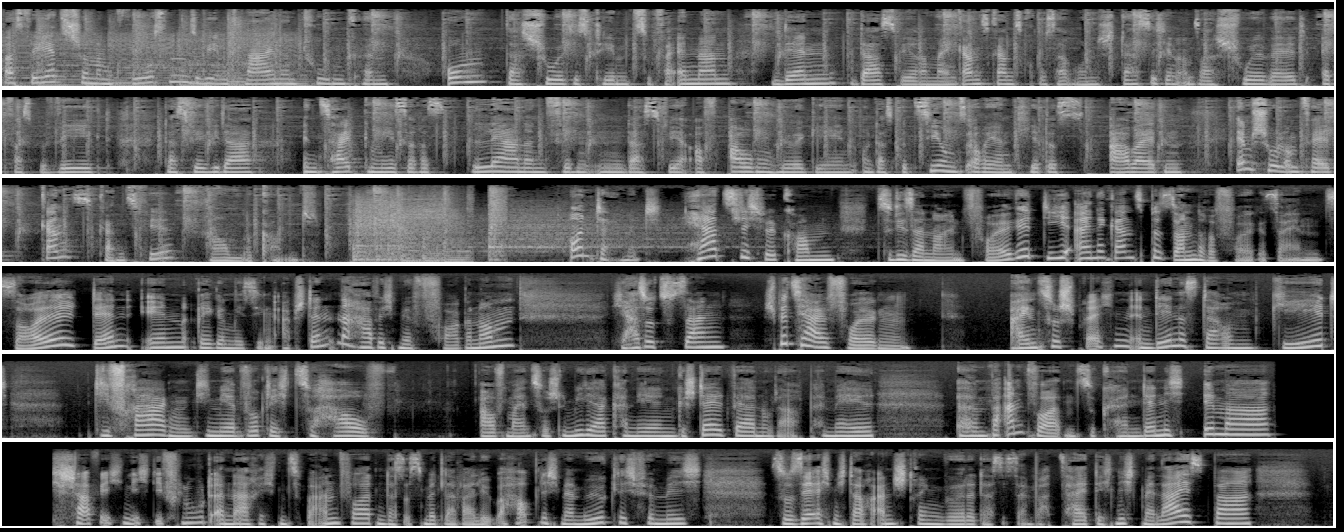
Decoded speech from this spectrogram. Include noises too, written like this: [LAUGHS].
was wir jetzt schon im Großen sowie im Kleinen tun können, um das Schulsystem zu verändern. Denn das wäre mein ganz, ganz großer Wunsch, dass sich in unserer Schulwelt etwas bewegt, dass wir wieder in zeitgemäßeres Lernen finden, dass wir auf Augenhöhe gehen und dass beziehungsorientiertes Arbeiten im Schulumfeld ganz, ganz viel Raum bekommt. Und damit herzlich willkommen zu dieser neuen Folge, die eine ganz besondere Folge sein soll, denn in regelmäßigen Abständen habe ich mir vorgenommen, ja sozusagen Spezialfolgen einzusprechen, in denen es darum geht, die Fragen, die mir wirklich zuhauf auf meinen Social-Media-Kanälen gestellt werden oder auch per Mail, äh, beantworten zu können. Denn nicht immer schaffe ich nicht, die Flut an Nachrichten zu beantworten. Das ist mittlerweile überhaupt nicht mehr möglich für mich. So sehr ich mich da auch anstrengen würde, das ist einfach zeitlich nicht mehr leistbar.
